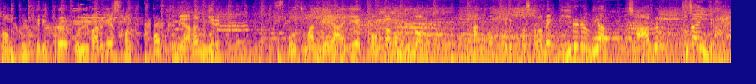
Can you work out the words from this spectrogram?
정품 캐릭터를 올바르게 선택하고 구매하는 일. 소중한 내 아이의 건강은 물론 한국 캐릭터 산업의 미래를 위한 작은 투자입니다.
